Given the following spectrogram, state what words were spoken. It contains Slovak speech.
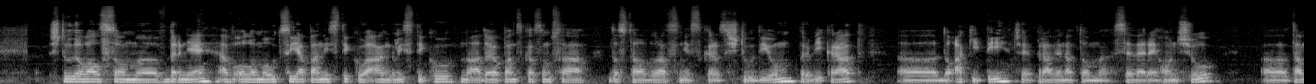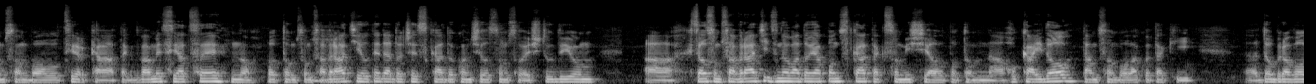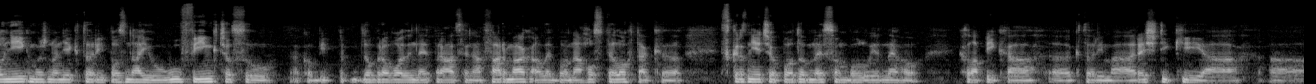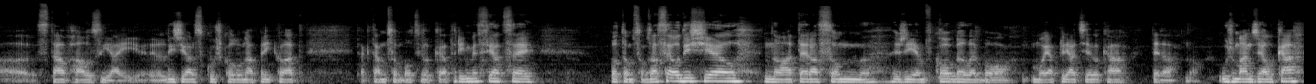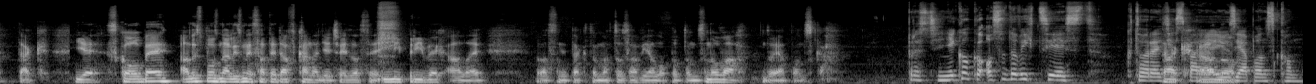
Študoval som v Brne a v Olomouci japanistiku a anglistiku, no a do Japonska som sa dostal vlastne skrz štúdium prvýkrát eh, do Akity, čo je práve na tom severe Honshu tam som bol cirka tak dva mesiace, no potom som sa vrátil teda do Česka, dokončil som svoje štúdium a chcel som sa vrátiť znova do Japonska, tak som išiel potom na Hokkaido, tam som bol ako taký e, dobrovoľník, možno niektorí poznajú woofing, čo sú akoby dobrovoľné práce na farmách alebo na hosteloch, tak e, skrz niečo podobné som bol u jedného chlapíka, ktorý má reštiky a, a stavhousey, aj lyžiarskú školu napríklad tak tam som bol cirka 3 mesiace. Potom som zase odišiel, no a teraz som žijem v Kobe, lebo moja priateľka, teda no, už manželka, tak je z Kobe, ale spoznali sme sa teda v Kanade, čo je zase iný príbeh, ale vlastne takto ma to zavialo potom znova do Japonska. Proste niekoľko osudových ciest, ktoré ťa spájajú s Japonskom.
